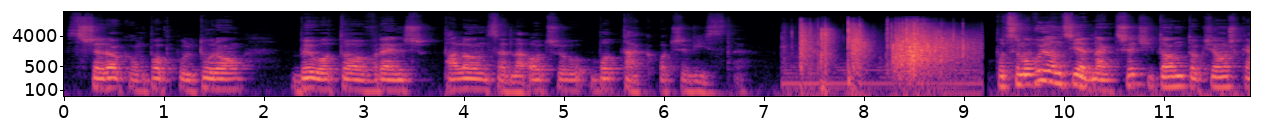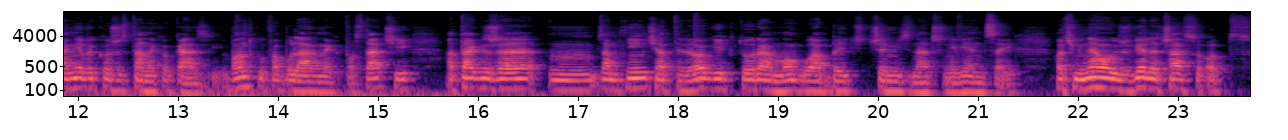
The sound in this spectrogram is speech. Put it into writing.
z szeroką popkulturą, było to wręcz palące dla oczu, bo tak oczywiste. Podsumowując jednak, trzeci tom to książka niewykorzystanych okazji, wątków fabularnych, postaci, a także mm, zamknięcia trylogii, która mogła być czymś znacznie więcej. Choć minęło już wiele czasu od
